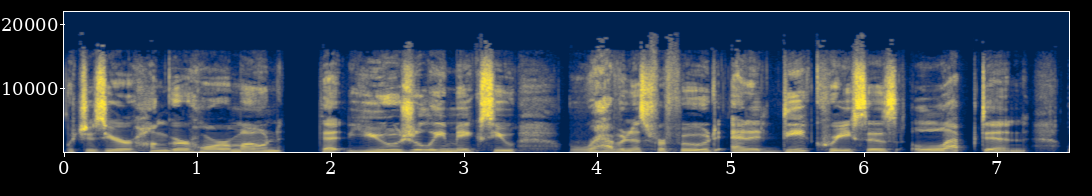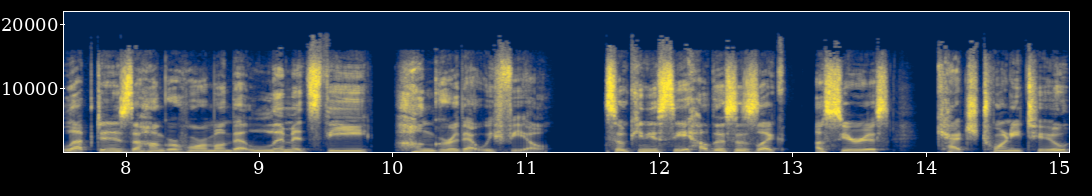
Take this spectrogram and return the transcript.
which is your hunger hormone that usually makes you ravenous for food, and it decreases leptin. Leptin is the hunger hormone that limits the hunger that we feel. So, can you see how this is like a serious catch 22?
